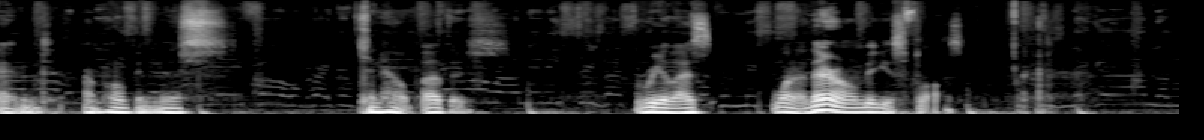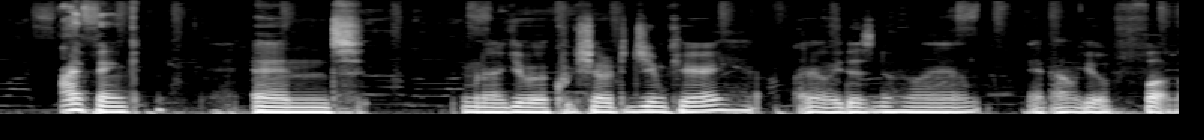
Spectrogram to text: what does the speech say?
and I'm hoping this can help others realize one of their own biggest flaws. I think, and I'm gonna give a quick shout out to Jim Carrey. I know he doesn't know who I am, and I don't give a fuck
